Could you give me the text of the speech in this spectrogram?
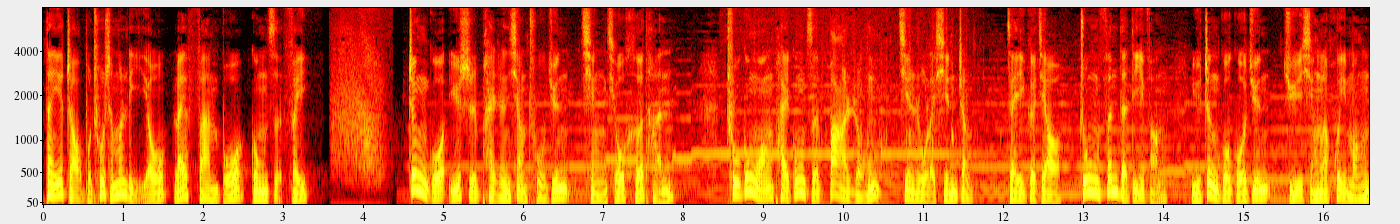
但也找不出什么理由来反驳公子非。郑国于是派人向楚军请求和谈。楚公王派公子霸荣进入了新郑，在一个叫中分的地方。与郑国国君举行了会盟。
